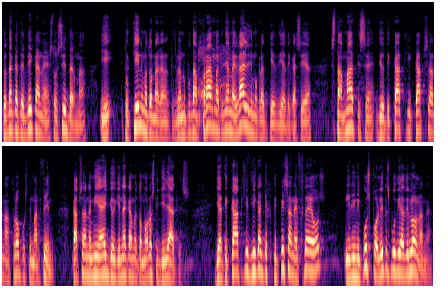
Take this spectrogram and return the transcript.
Και όταν κατεβήκανε στο Σύνταγμα, το κίνημα των αγανακτισμένων, που ήταν πράγματι μια μεγάλη δημοκρατική διαδικασία, σταμάτησε διότι κάποιοι κάψαν ανθρώπους στη Μαρφίν. Κάψανε μια έγκυο γυναίκα με το μωρό στην κοιλιά της. Γιατί κάποιοι βγήκαν και χτυπήσαν ευθέως ειρηνικούς πολίτες που διαδηλώνανε.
